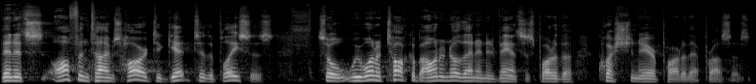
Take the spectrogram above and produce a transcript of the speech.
then it's oftentimes hard to get to the places. So we want to talk about, I want to know that in advance as part of the questionnaire part of that process.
